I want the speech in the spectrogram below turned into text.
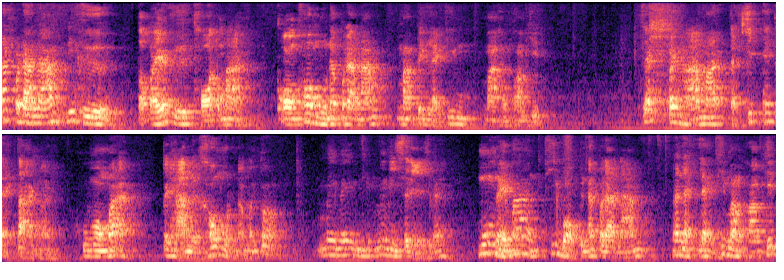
นักประดาน้ำนี่คือต่อไปก็คือถอดออกมา กองข้อมูลนักประดาน้ำมาเป็นแหล่งที่มาของความคิด แจ็คไปหามาแต่คิดให้แตกต่างหน่อยครูมองว่าไปหาเหมือนเขาหมดนะมันก็ไม่ไม่ไม่ไม่มีเสน่ห์ใช่ไหมมุมไหนบ้างที่บอกเป็นนักประดาน้ำนั่นแหละแหล่งที่ที่มาของความคิด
